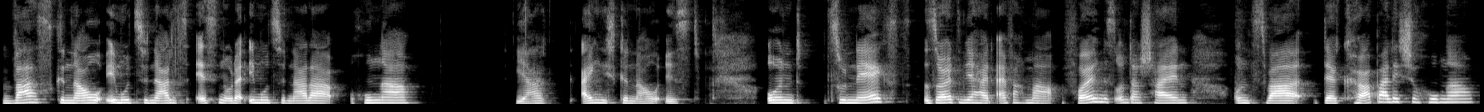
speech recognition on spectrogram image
was genau emotionales Essen oder emotionaler Hunger ja eigentlich genau ist. Und zunächst sollten wir halt einfach mal Folgendes unterscheiden, und zwar der körperliche Hunger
